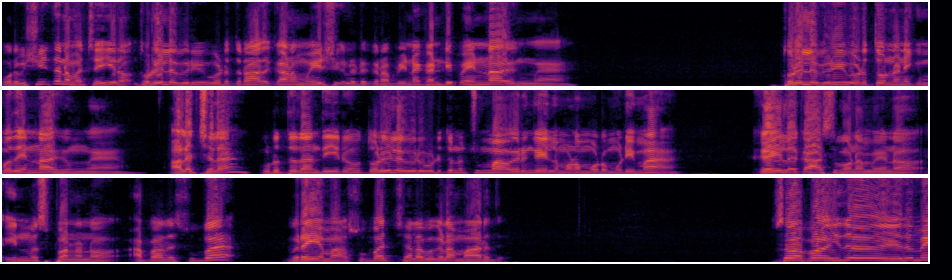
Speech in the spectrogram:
ஒரு விஷயத்த நம்ம செய்யறோம் தொழிலை விரிவுபடுத்துறோம் அதுக்கான முயற்சிகள் எடுக்கிறோம் அப்படின்னா கண்டிப்பா என்ன ஆகுங்க? தொழிலை விரிவுபடுத்தணும்னு நினைக்கும் போது என்ன ஆகுங்க? அலைச்சலை கொடுத்து தான் தீரும். தொழிலை விரிவுபடுத்தணும் சும்மா வெறுங்கையில் முளம் போட முடியுமா? கையில் காசு பணம் வேணும் இன்வெஸ்ட் பண்ணணும். அப்போ அது சுப விரயமா சுப செலவுகளாக மாறுது. ஸோ அப்போ இது எதுவுமே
